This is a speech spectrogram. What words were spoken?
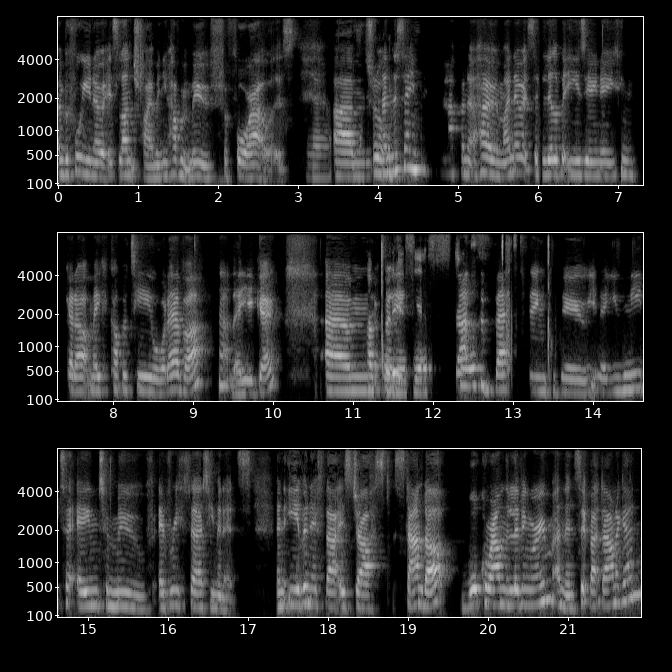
and before you know it it's lunchtime and you haven't moved for four hours. Yeah, um, and the same happen at home. I know it's a little bit easier, you know, you can get up, make a cup of tea or whatever. Oh, there you go. Um, but it's, yes. that's the best thing to do. You know, you need to aim to move every 30 minutes. And even if that is just stand up, walk around the living room, and then sit back down again,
